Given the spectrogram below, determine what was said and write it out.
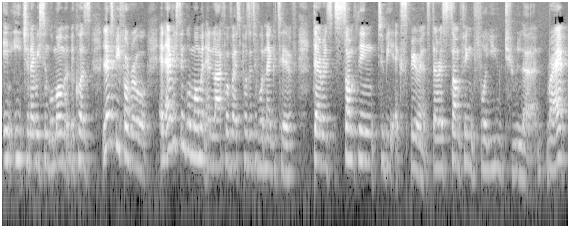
in each and every single moment because let's be for real in every single moment in life whether it's positive or negative there is something to be experienced. There is something for you to learn right?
